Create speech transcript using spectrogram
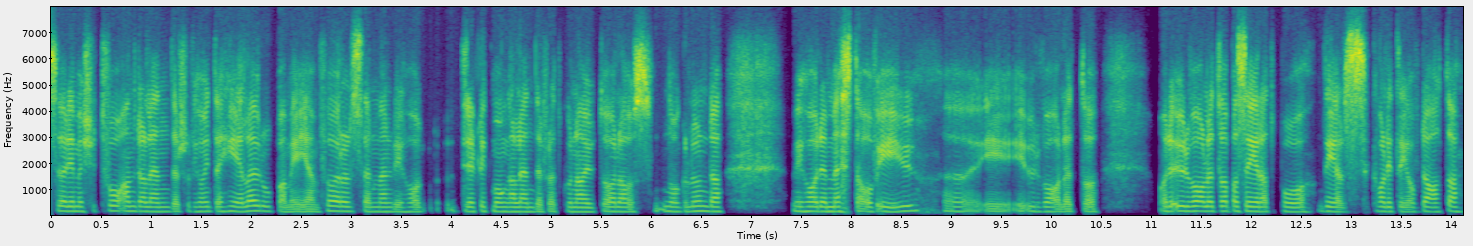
Sverige med 22 andra länder så vi har inte hela Europa med i jämförelsen men vi har tillräckligt många länder för att kunna uttala oss någorlunda. Vi har det mesta av EU eh, i, i, urvalet och, och det urvalet var baserat på dels kvalitet av data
